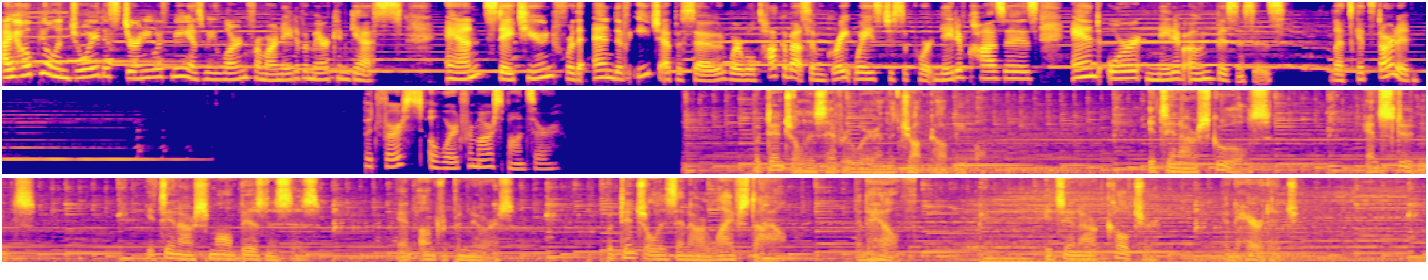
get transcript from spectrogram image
I hope you'll enjoy this journey with me as we learn from our Native American guests. And stay tuned for the end of each episode where we'll talk about some great ways to support Native causes and or Native-owned businesses. Let's get started. But first, a word from our sponsor. Potential is everywhere in the Choctaw people. It's in our schools and students it's in our small businesses and entrepreneurs. Potential is in our lifestyle and health. It's in our culture and heritage.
